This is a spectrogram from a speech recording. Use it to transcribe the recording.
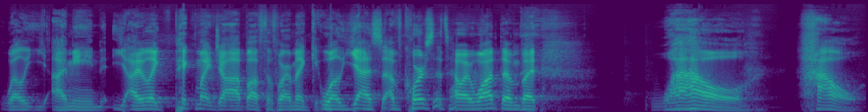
well, I mean, I like pick my job off the floor. I'm like, well, yes, of course that's how I want them, but wow. How?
